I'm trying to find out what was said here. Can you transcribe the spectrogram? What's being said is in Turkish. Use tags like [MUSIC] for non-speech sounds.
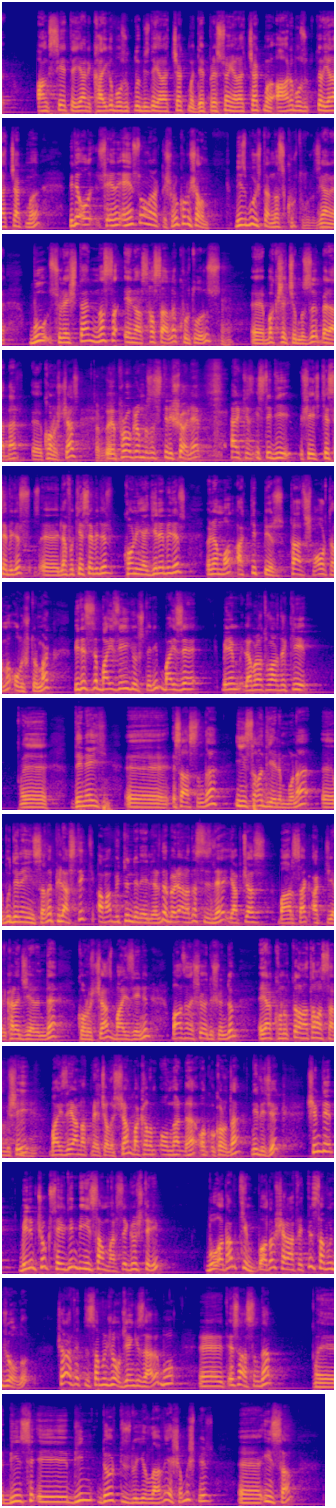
anksiyete yani kaygı bozukluğu bizde yaratacak mı? Depresyon yaratacak mı? Ağrı bozuklukları yaratacak mı? Bir de o şey, en son olarak da şunu konuşalım. Biz bu işten nasıl kurtuluruz? Yani bu süreçten nasıl en az hasarla kurtuluruz? Ee, bakış açımızı beraber e, konuşacağız. Ee, programımızın stili şöyle. Herkes istediği şeyi kesebilir, e, lafı kesebilir, konuya girebilir. Önemli olan aktif bir tartışma ortamı oluşturmak. Bir de size Bayze'yi göstereyim. Bayze benim laboratuvardaki e, deney e, esasında insanı diyelim buna. E, bu deney insanı plastik ama bütün deneyleri de böyle arada sizle yapacağız. Bağırsak, akciğer, karaciğerinde konuşacağız Bayze'nin. Bazen de şöyle düşündüm. Eğer konuklar anlatamazsam bir şeyi Bayze'yi anlatmaya çalışacağım. Bakalım onlar da o, o konuda ne diyecek. Şimdi benim çok sevdiğim bir insan var size göstereyim. Bu adam kim? Bu adam Şerafettin Sabuncuoğlu. Şerafettin Sabuncuoğlu Cengiz abi bu e, esasında e, se- e, 1400'lü yıllarda yaşamış bir e, insan.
